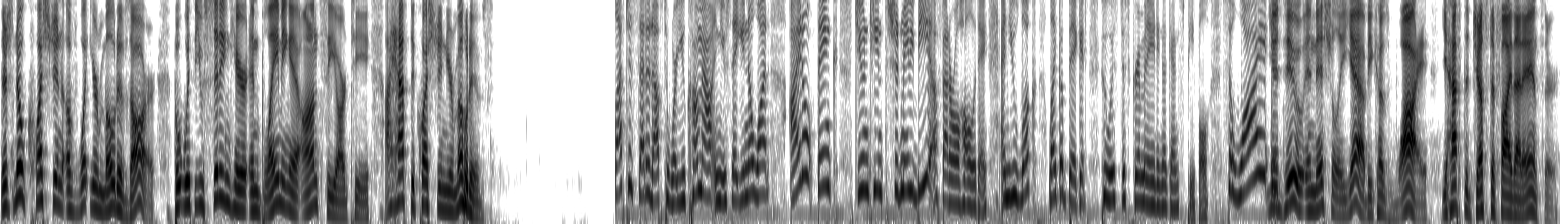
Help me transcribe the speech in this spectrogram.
there's no question of what your motives are. But with you sitting here and blaming it on CRT, I have to question your motives. Left to set it up to where you come out and you say, you know what, I don't think Juneteenth should maybe be a federal holiday. And you look like a bigot who is discriminating against people. So why You do initially, yeah, because why? You have to justify that answer.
